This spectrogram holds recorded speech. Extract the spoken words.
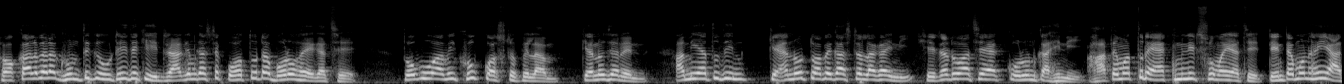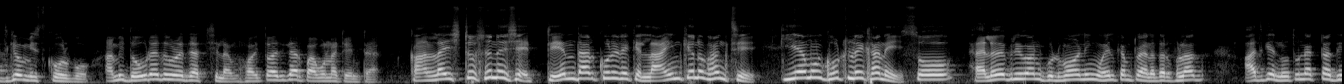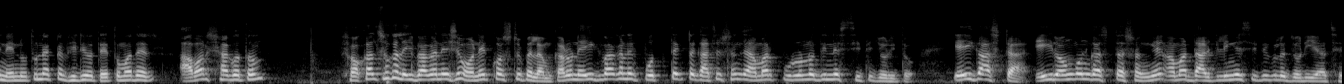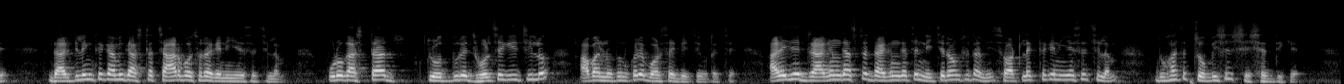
সকালবেলা ঘুম থেকে উঠেই দেখি ড্রাগন গাছটা কতটা বড় হয়ে গেছে। তবুও আমি খুব কষ্ট পেলাম। কেন জানেন? আমি এতদিন কেন টবে গাছটা লাগাইনি, সেটারও আছে এক করুণ কাহিনী। হাতে মাত্র এক মিনিট সময় আছে, ট্রেনটা মনে হয় আজকেও মিস করব। আমি দৌড়ে দৌড়ে যাচ্ছিলাম, হয়তো আজকে আর পাবো না ট্রেনটা। কানলা স্টেশনে এসে ট্রেন দাঁড় করে রেখে লাইন কেন ভাঙছে? কি এমন ঘটলো এখানে? So hello everyone good morning welcome to another vlog আজকে নতুন একটা দিনে, নতুন একটা ভিডিওতে তোমাদের আবার স্বাগতম। সকাল সকাল এই বাগানে এসে অনেক কষ্ট পেলাম, কারণ এই বাগানের প্রত্যেকটা গাছের সঙ্গে আমার পুরনো দিনের স্মৃতি জড়িত। এই গাছটা, এই রঙ্গন গাছটার সঙ্গে আমার দার্জিলিংয়ের স্মৃতিগুলো জড়িয়ে আছে। দার্জিলিং থেকে আমি গাছটা চার বছর আগে নিয়ে এসেছিলাম। পুরো গাছটা রোদ্দুরে ঝলসে গিয়েছিল, আবার নতুন করে বর্ষায় বেঁচে উঠেছে। আর এই যে ড্রাগন গাছটা, ড্রাগন গাছের নিচের অংশটা আমি সল্টলেক থেকে নিয়ে এসেছিলাম দু হাজার চব্বিশের শেষের দিকে।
